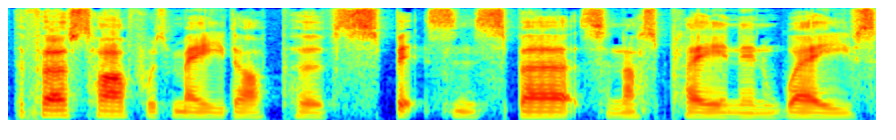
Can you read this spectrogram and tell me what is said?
The first half was made up of spits and spurts and us playing in waves.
